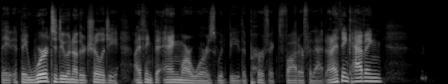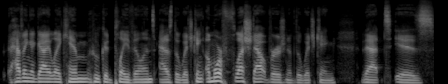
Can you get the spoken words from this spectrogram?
they if they were to do another trilogy, I think the Angmar Wars would be the perfect fodder for that, and I think having having a guy like him who could play villains as the Witch King, a more fleshed out version of the Witch King that is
